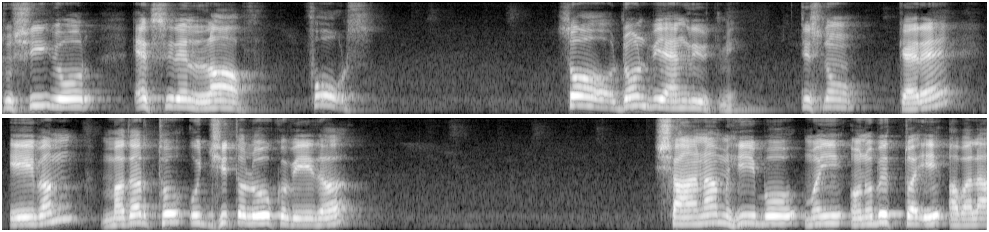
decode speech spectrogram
to see your excellent love force so don't be angry with me Krishna कह रहे हैं, एवं मदर्थो उज्जित लोक वेद शानम ही वो मई अनुवृत्व ए अबला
